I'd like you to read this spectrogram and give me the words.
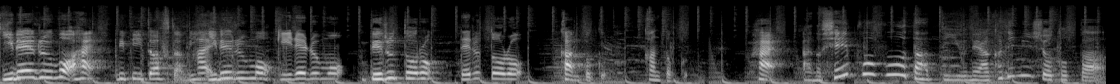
ギレルモはい。 repeat after me、はい。ギレルモ・ギレルモ・デルトロ。デルトロ。監督。監督。はい。あの「 Shape of Water」っていうねアカデミー賞を取った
